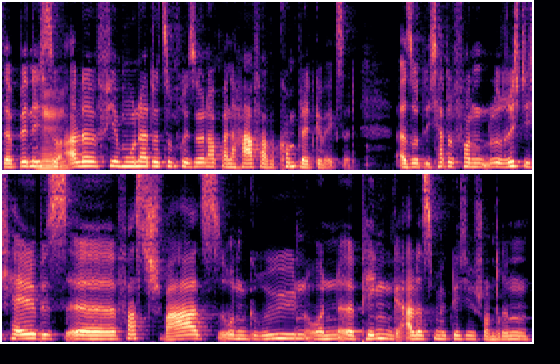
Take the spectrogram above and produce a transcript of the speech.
Da bin ich so Hm. alle vier Monate zum Friseur und habe meine Haarfarbe komplett gewechselt. Also ich hatte von richtig hell bis äh, fast schwarz und grün und äh, pink, alles Mögliche schon drin.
